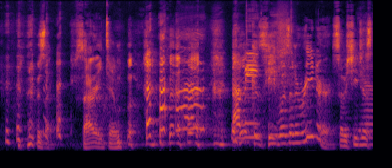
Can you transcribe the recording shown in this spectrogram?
I was like, sorry, Tim. Because he wasn't a reader. So she yeah. just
